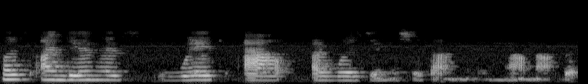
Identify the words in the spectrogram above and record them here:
Plus I'm doing this without I was doing this without now I'm not but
